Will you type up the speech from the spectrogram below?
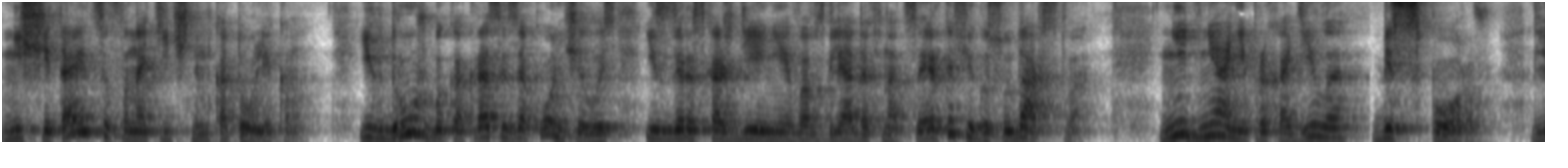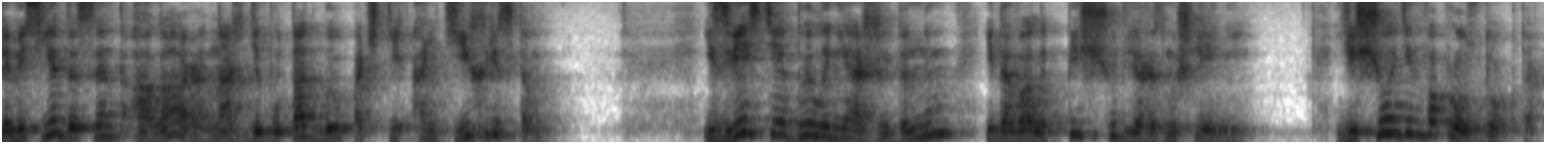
не считается фанатичным католиком? Их дружба как раз и закончилась из-за расхождения во взглядах на церковь и государство. Ни дня не проходило без споров. Для месье де Сент-Алара наш депутат был почти антихристом. Известие было неожиданным и давало пищу для размышлений. Еще один вопрос, доктор.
